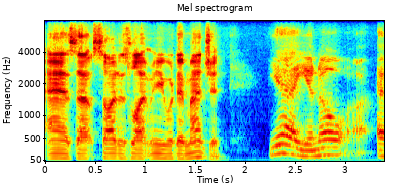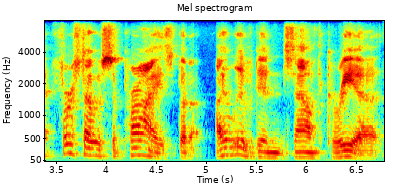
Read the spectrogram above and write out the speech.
as outsiders like me would imagine. Yeah, you know, uh, at first I was surprised, but I lived in South Korea,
